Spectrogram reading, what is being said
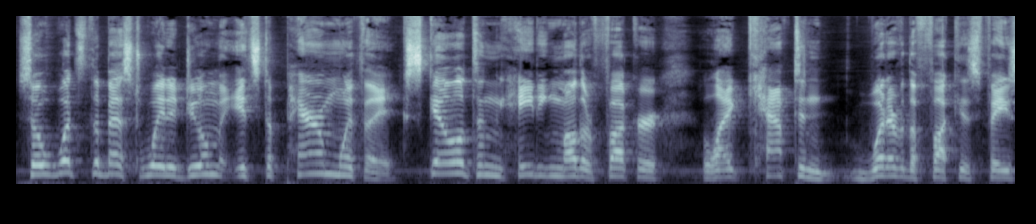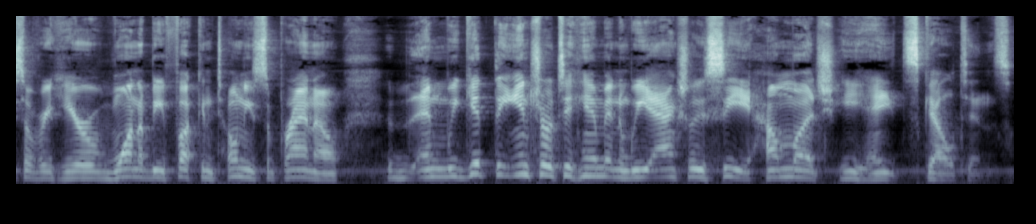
So what's the best way to do him? It's to pair him with a skeleton hating motherfucker like Captain whatever the fuck his face over here, wanna be fucking Tony Soprano. And we get the intro to him and we actually see how much he hates skeletons.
